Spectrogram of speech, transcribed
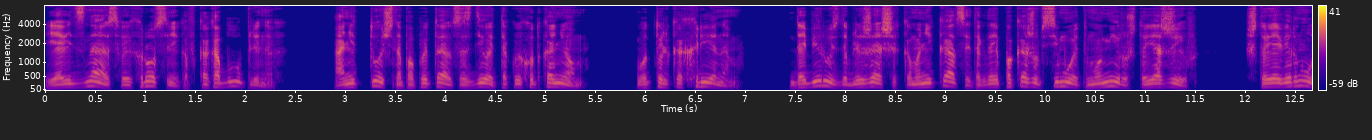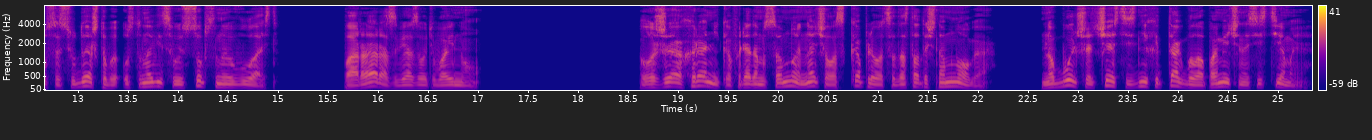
Я ведь знаю своих родственников как облупленных. Они точно попытаются сделать такой ход конем. Вот только хреном. Доберусь до ближайших коммуникаций, тогда и покажу всему этому миру, что я жив, что я вернулся сюда, чтобы установить свою собственную власть. Пора развязывать войну. Лжеохранников рядом со мной начало скапливаться достаточно много. Но большая часть из них и так была помечена системой,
